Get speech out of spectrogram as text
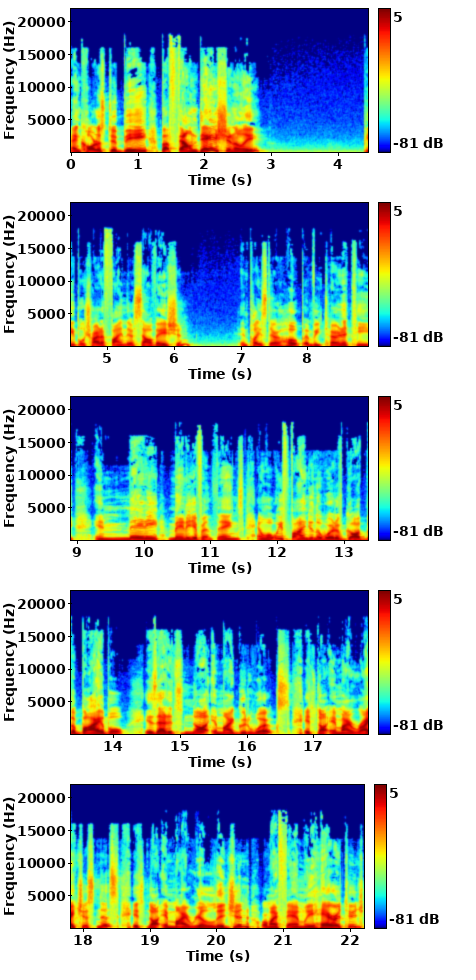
and called us to be. But foundationally, people try to find their salvation and place their hope of eternity in many, many different things. And what we find in the Word of God, the Bible, is that it's not in my good works, it's not in my righteousness, it's not in my religion or my family heritage,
